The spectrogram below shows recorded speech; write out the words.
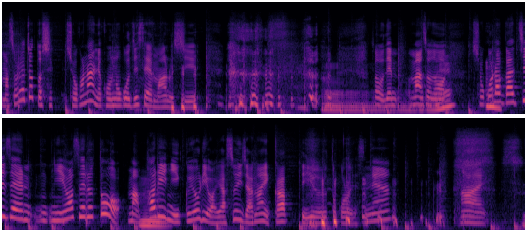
まあそれはちょっとししょうがないねこのご時世もあるし。うん。そうでまあそのショコラガチ勢に言わせると、まあうんパリに行くよりは安いじゃないかっていうところですね。はい。す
